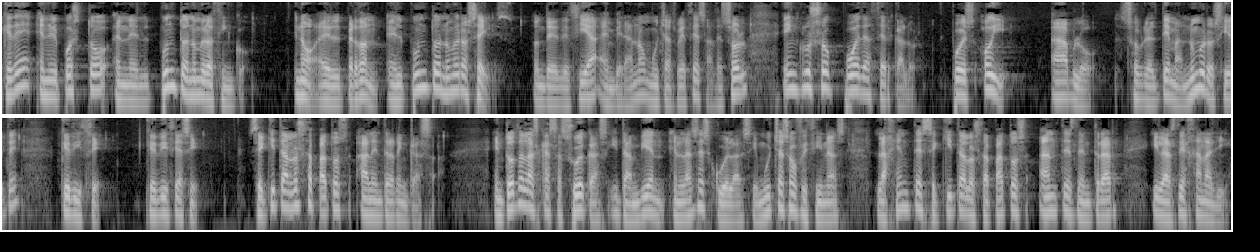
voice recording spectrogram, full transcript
quedé en el puesto, en el punto número 5. No, el, perdón, el punto número 6, donde decía en verano muchas veces hace sol e incluso puede hacer calor. Pues hoy hablo sobre el tema número 7 que dice, que dice así, se quitan los zapatos al entrar en casa. En todas las casas suecas y también en las escuelas y muchas oficinas, la gente se quita los zapatos antes de entrar y las dejan allí.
